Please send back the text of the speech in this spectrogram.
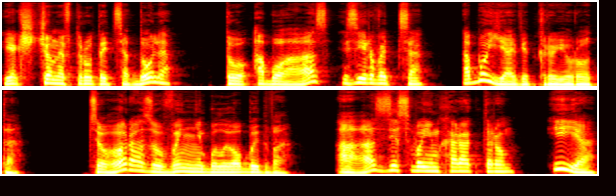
Якщо не втрутиться доля, то або Ааз зірветься, або я відкрию рота. Цього разу винні були обидва Ааз зі своїм характером і я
